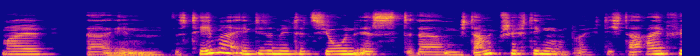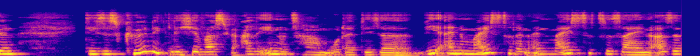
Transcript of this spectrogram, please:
mal äh, in das Thema in dieser Meditation ist, äh, mich damit beschäftigen und euch dich da reinführen, dieses Königliche, was wir alle in uns haben, oder dieser, wie eine Meisterin, ein Meister zu sein. Also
